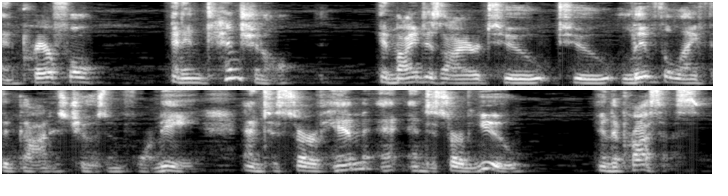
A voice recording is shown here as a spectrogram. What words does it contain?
and prayerful and intentional in my desire to, to live the life that God has chosen for me and to serve Him and to serve you in the process.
